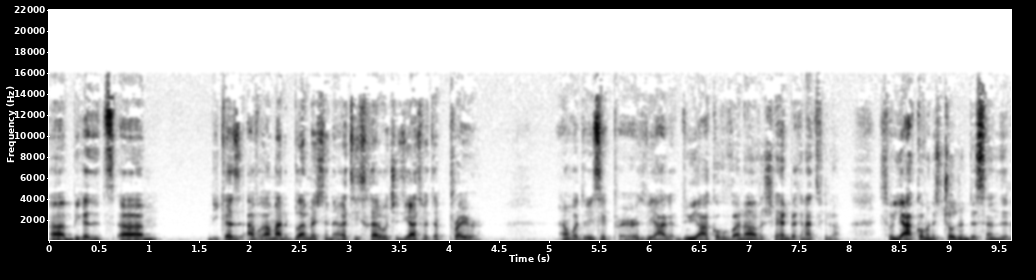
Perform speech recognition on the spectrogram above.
uh, because it's um, because Avraham had blemish in Eretz Yisrael, which is the aspect of prayer. And what do we say prayers? So Yaakov and his children descended,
